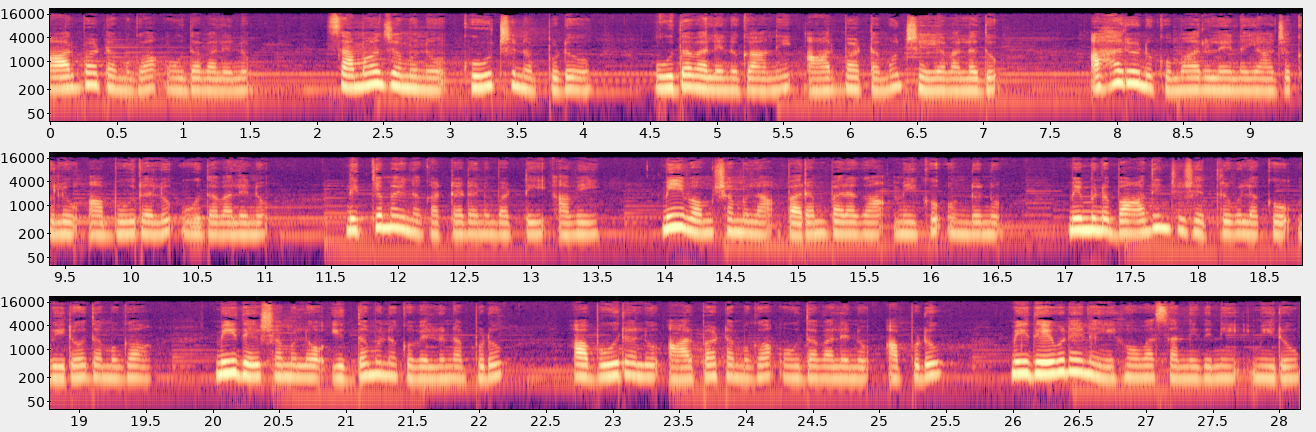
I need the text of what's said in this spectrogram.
ఆర్భాటముగా ఊదవలెను. సమాజమును కూర్చున్నప్పుడు ఊదవలెను గాని ఆర్భాటము చేయవలదు. అహరోను కుమారులైన యాజకులు ఆ బూరలు ఊదవలెను. నిత్యమైన కట్టడను బట్టి అవి మీ వంశముల పరంపరగా మీకు ఉండును. మిమ్మను బాధించు శత్రువులకు విరోధముగా మీ దేశములో యుద్ధమునకు వెళ్ళునప్పుడు ఆ బూరలు ఆర్భాటముగా ఊదవలెను. అప్పుడు మీ దేవుడైన యెహోవా సన్నిధిని మీరు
